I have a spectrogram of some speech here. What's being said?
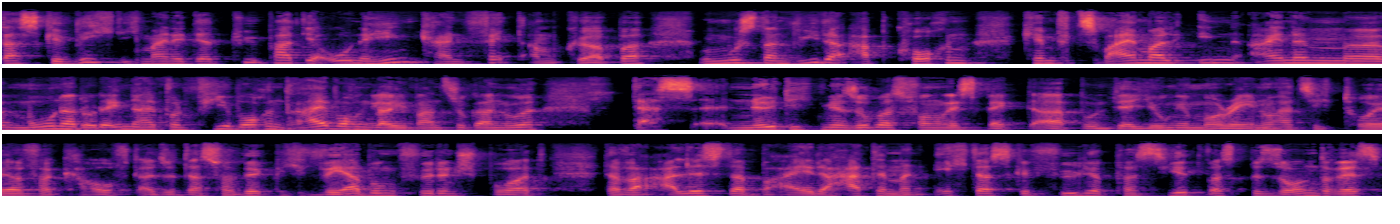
das Gewicht. Ich meine, der Typ hat ja ohnehin kein Fett am Körper und muss dann wieder abkochen, kämpft zweimal in einem äh, Monat oder innerhalb von vier Wochen, drei Wochen, glaube ich, waren es sogar nur, das nötigt mir sowas von Respekt ab. Und der junge Moreno hat sich teuer verkauft. Also das war wirklich Werbung für den Sport. Da war alles dabei. Da hatte man echt das Gefühl, hier passiert was Besonderes.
